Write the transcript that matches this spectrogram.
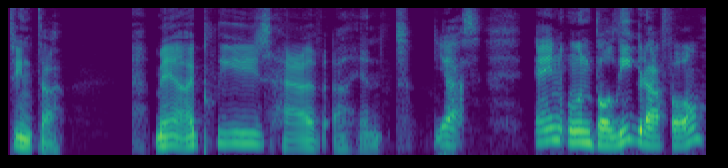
tinta. May I please have a hint? Yes. En un bolígrafo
